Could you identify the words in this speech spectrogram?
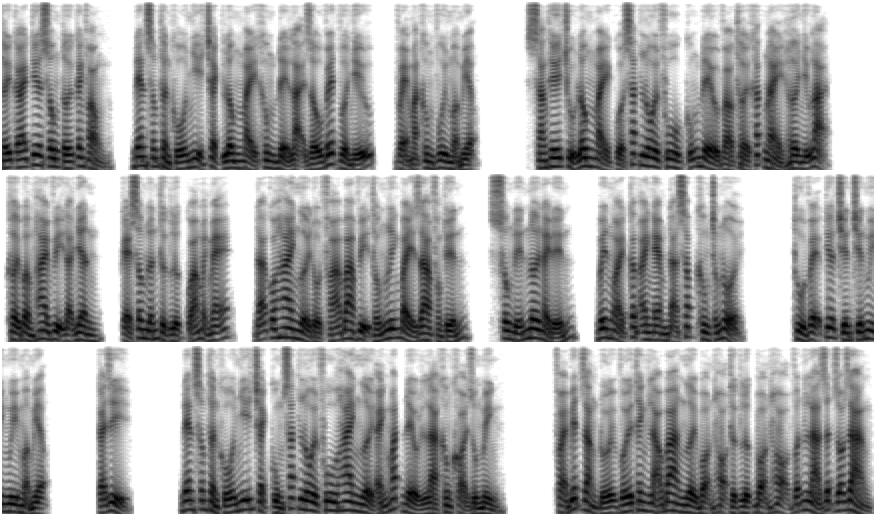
Thấy cái tia xông tới canh phòng, đen sâm thần khố nhị trạch lông mày không để lại dấu vết vừa nhữ vẻ mặt không vui mở miệng. Sáng thế chủ lông mày của sắt lôi phu cũng đều vào thời khắc này hơi nhữ lại. Khởi bẩm hai vị đại nhân, kẻ xâm lấn thực lực quá mạnh mẽ, đã có hai người đột phá ba vị thống lĩnh bày ra phòng tuyến, xông đến nơi này đến, bên ngoài các anh em đã sắp không chống nổi. Thủ vệ kia chiến chiến nguy nguy mở miệng. Cái gì? Đen sâm thần khố nhĩ trạch cùng sắt lôi phu hai người ánh mắt đều là không khỏi dùng mình. Phải biết rằng đối với thanh lão ba người bọn họ thực lực bọn họ vẫn là rất rõ ràng,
